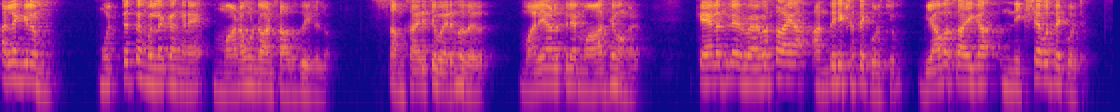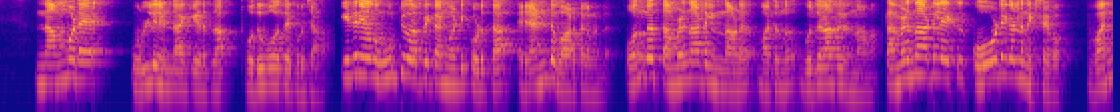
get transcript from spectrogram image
അല്ലെങ്കിലും മുറ്റത്തെ മുല്ലക്ക് അങ്ങനെ മണമുണ്ടാവാൻ സാധ്യതയില്ലല്ലോ. സംസാരിച്ചു വരുന്നത് മലയാളത്തിലെ മാധ്യമങ്ങൾ കേരളത്തിലെ വ്യവസായ അന്തരീക്ഷത്തെക്കുറിച്ചും വ്യാവസായിക നിക്ഷേപത്തെക്കുറിച്ചും നമ്മുടെ ഉള്ളിലുണ്ടാക്കിയെടുത്ത പൊതുബോധത്തെക്കുറിച്ചാണ്. ഇതിനെ ഒന്ന് ഊട്ടിയുറപ്പിക്കാൻ വേണ്ടി കൊടുത്ത രണ്ട് വാർത്തകളുണ്ട്. ഒന്ന് തമിഴ്നാട്ടിൽ നിന്നാണ് മറ്റൊന്ന് ഗുജറാത്തിൽ നിന്നാണ്. തമിഴ്നാട്ടിലേക്ക് കോടികളുടെ നിക്ഷേപം വൻ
